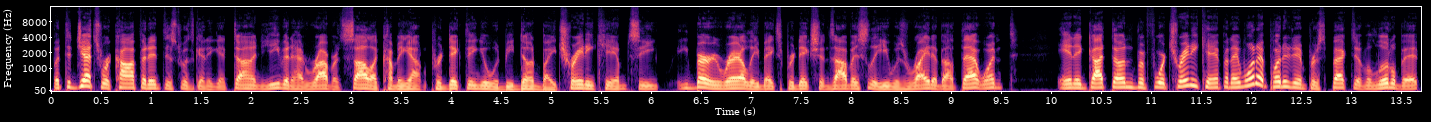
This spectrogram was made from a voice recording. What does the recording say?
But the Jets were confident this was going to get done. You even had Robert Saleh coming out and predicting it would be done by training camp. See, he very rarely makes predictions. Obviously, he was right about that one. And it got done before training camp. And I want to put it in perspective a little bit.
